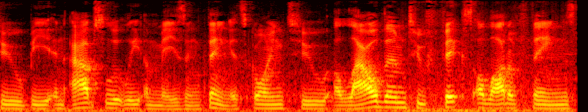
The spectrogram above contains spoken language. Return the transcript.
to be an absolutely amazing thing. It's going to allow them to fix a lot of things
